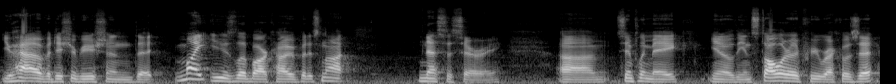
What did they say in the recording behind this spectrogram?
you have a distribution that might use libarchive, but it's not necessary. Um, simply make you know, the installer a prerequisite,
